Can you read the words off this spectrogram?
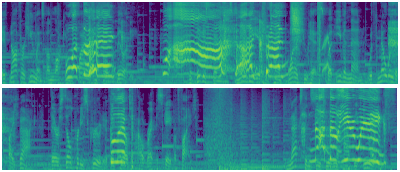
if not for humans unlocking What fire the heck? ability. Ah, The biggest variance may be able to tank crunch. one or two hits, but even then, with no way to fight back, they're still pretty screwed if they fail to outright escape a fight. Next in Not the we have the Earwig, earwigs.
